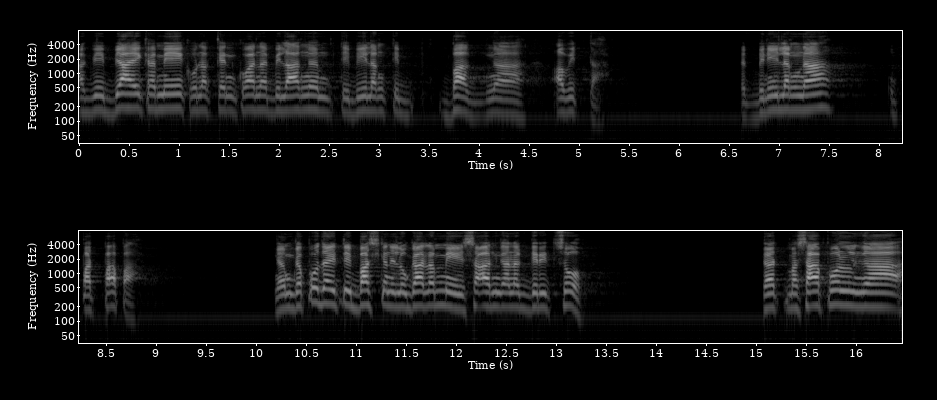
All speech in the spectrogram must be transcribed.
agbibiyahe kami kung nakenkwa na bilangan ti bilang ti bag nga awit ta. At binilang na upat papa. Ngam gapo da ito bas ka nilugan mi saan nga nagdiritso. Kat masapol nga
